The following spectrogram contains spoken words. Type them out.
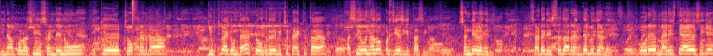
ਇਹਨਾਂ ਕੋਲ ਅਸੀਂ ਸੰਡੇ ਨੂੰ ਇੱਕ ਚਾਕਲੇਟ ਦਾ ਗਿਫਟ ਪੈਕ ਹੁੰਦਾ ਹੈ ਟੋਕਰੇ ਦੇ ਵਿੱਚ ਪੈਕ ਕੀਤਾ ਹੋਇਆ। ਅਸੀਂ ਉਹ ਇਹਨਾਂ ਤੋਂ ਪਰਚੇਜ਼ ਕੀਤਾ ਸੀਗਾ। ਸੰਡੇ ਵਾਲੇ ਦਿਨ। ਸਾਡੇ ਰਿਸ਼ਤੇਦਾਰ ਰਹਿੰਦੇ ਲੁਧਿਆਣੇ। ਉਹਰੇ ਮੈਰਿਜ ਤੇ ਆਏ ਹੋਏ ਸੀਗੇ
